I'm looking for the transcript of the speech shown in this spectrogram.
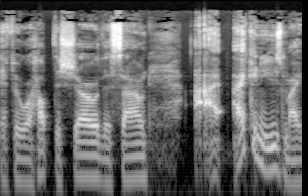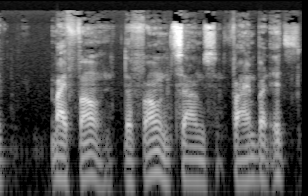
if it will help the show, the sound, I, I can use my my phone. The phone sounds fine, but it's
